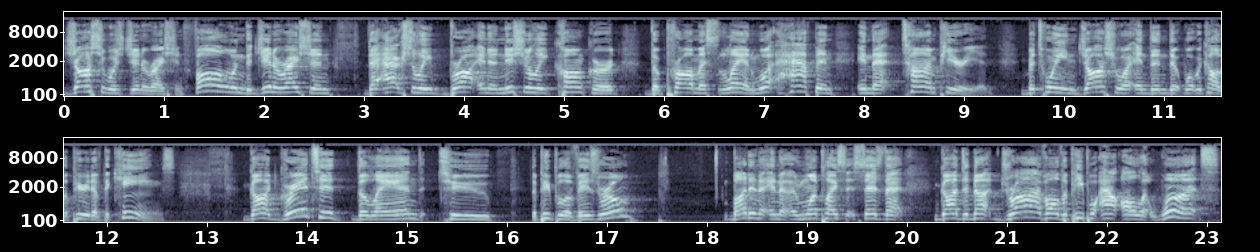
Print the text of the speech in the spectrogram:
Joshua's generation, following the generation that actually brought and initially conquered the promised land. What happened in that time period between Joshua and then the, what we call the period of the kings? God granted the land to the people of Israel, but in, in, in one place it says that God did not drive all the people out all at once,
